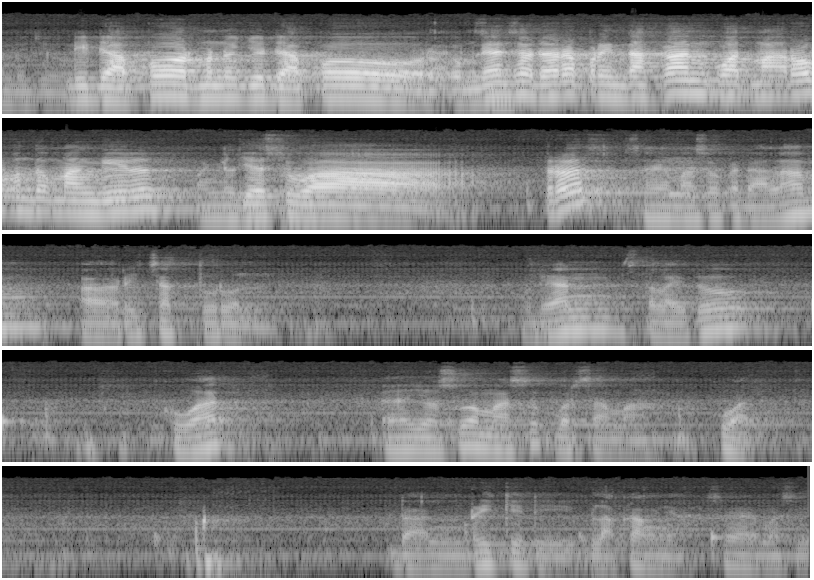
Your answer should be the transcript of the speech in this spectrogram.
menuju Di dapur menuju dapur. Kemudian saudara perintahkan Kuat Ma'ruf untuk manggil Manggil Joshua. Terus Saya masuk ke dalam, eh, Richard turun. Kemudian setelah itu Kuat, eh, Yosua masuk bersama Kuat. Dan Ricky di belakangnya, saya masih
